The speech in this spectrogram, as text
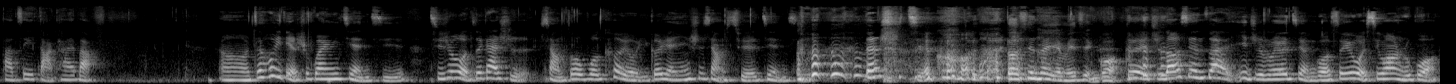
把自己打开吧。嗯，最后一点是关于剪辑。其实我最开始想做播客，有一个原因是想学剪辑，但是结果 到现在也没剪过。对，直到现在一直没有剪过。所以我希望，如果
